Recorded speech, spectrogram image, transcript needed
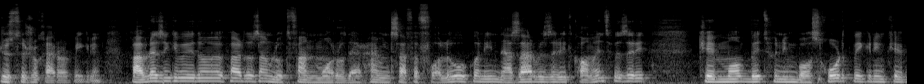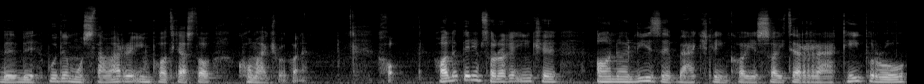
جستجو قرار بگیریم. قبل از اینکه به ادامه بپردازم لطفا ما رو در همین صفحه follow بکنید نظر بذارید کامنت بذارید که ما بتونیم بازخورد بگیریم که به بهبود مستمر این پادکست ها کمک بکنه. حالا بریم سراغ این که آنالیز backlink های سایت رقیب رو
